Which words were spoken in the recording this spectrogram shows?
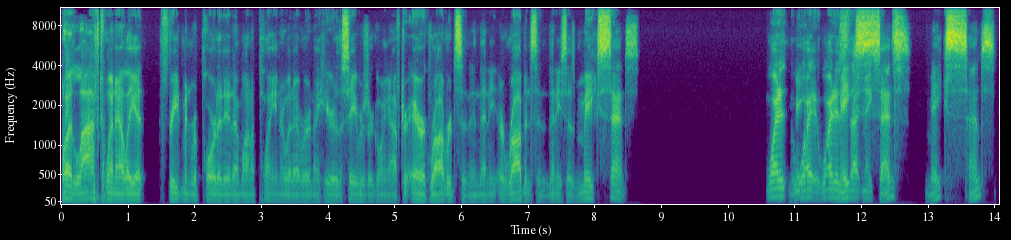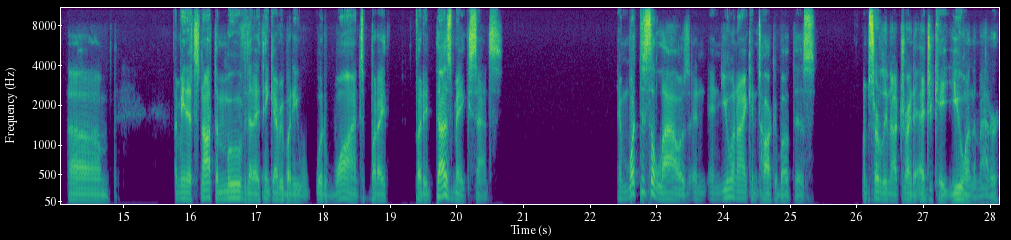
Oh, I laughed when Elliotte Friedman reported it. I'm on a plane or whatever, and I hear the Sabres are going after Eric Robertson, and then he or Robinson, and then he says, "Makes sense." Why does why why does that make sense? Makes sense. Um, I mean, it's not the move that I think everybody would want, but I, but it does make sense. And what this allows, and and you and I can talk about this. I'm certainly not trying to educate you on the matter,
